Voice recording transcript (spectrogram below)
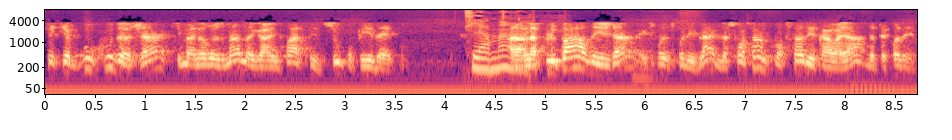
C'est qu'il y a beaucoup de gens qui, malheureusement, ne gagnent pas assez de sous pour payer d'impôts. Clairement. Alors, la plupart des gens, et ce n'est pas, pas, des blagues, le 60% des travailleurs ne paient pas d'impôts.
